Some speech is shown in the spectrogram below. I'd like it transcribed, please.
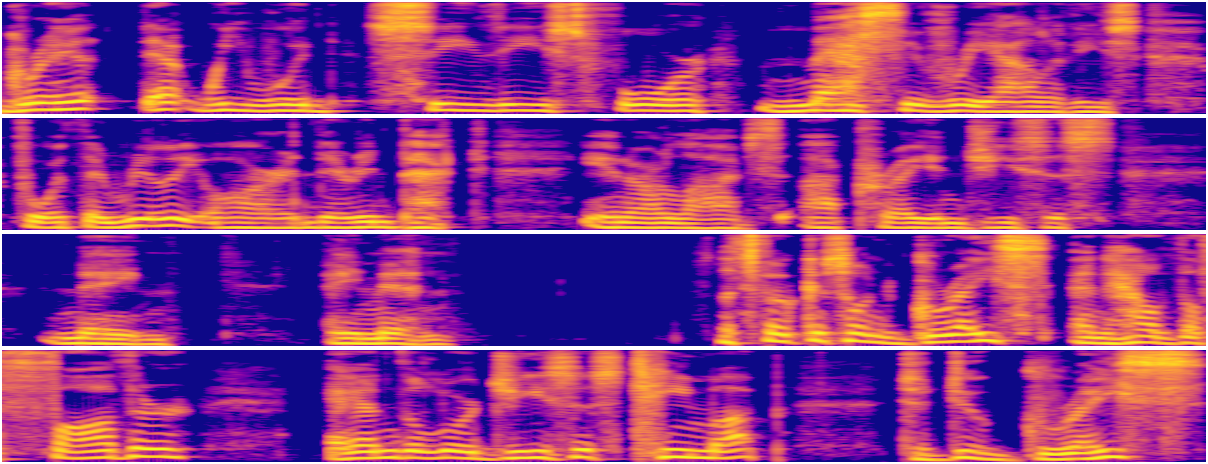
grant that we would see these four massive realities for what they really are and their impact in our lives. I pray in Jesus' name. Amen. Let's focus on grace and how the Father and the Lord Jesus team up to do grace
